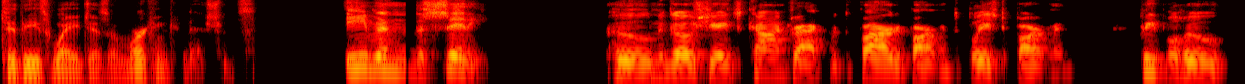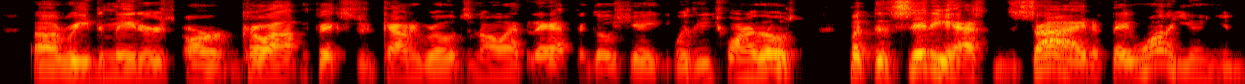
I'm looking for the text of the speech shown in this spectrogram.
to these wages and working conditions. Even the city who negotiates contract with the fire department, the police department, people who uh, read the meters or go out and fix the county roads and all that, they have to negotiate with each one of those. But the city has to decide if they want a union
